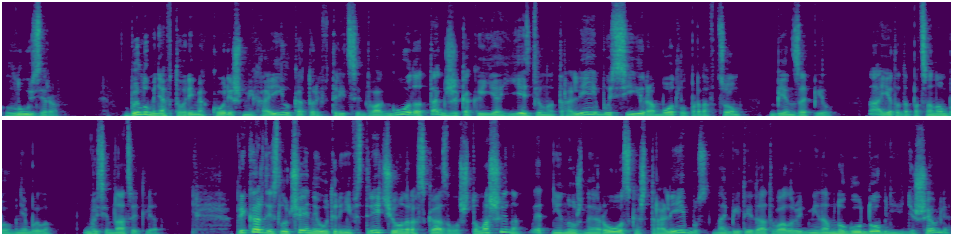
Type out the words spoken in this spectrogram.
лузеров. Был у меня в то время кореш Михаил, который в 32 года, так же как и я, ездил на троллейбусе и работал продавцом бензопил. А я тогда пацаном был, мне было 18 лет. При каждой случайной утренней встрече он рассказывал, что машина – это ненужная роскошь, троллейбус, набитый до отвала людьми, намного удобнее и дешевле.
